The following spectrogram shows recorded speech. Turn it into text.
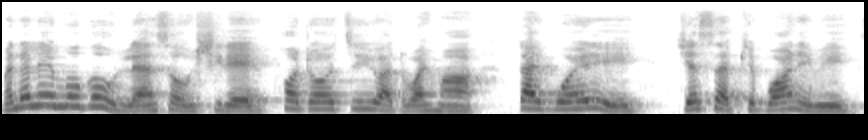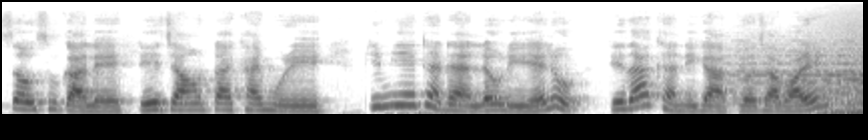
မန္တလေးမိုးကုတ်လမ်းဆုံရှိတဲ့ဖော်တော်ကြီးရွာတစ်ဝိုက်မှာတိုက်ပွဲတွေ ရက်ဆက်ဖြစ်ပွားနေပြီးစုပ်စုကလည်းလေကြောင်းတိုက်ခိုက်မှုတွေပြင်းပြင်းထန်ထန်လုပ်နေတယ်လို့ဒေသခံတွေကပြောကြပါတယ်။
